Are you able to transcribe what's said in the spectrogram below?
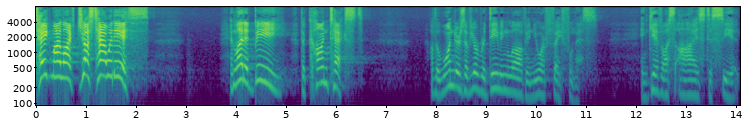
Take my life just how it is and let it be the context of the wonders of your redeeming love and your faithfulness. And give us eyes to see it,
